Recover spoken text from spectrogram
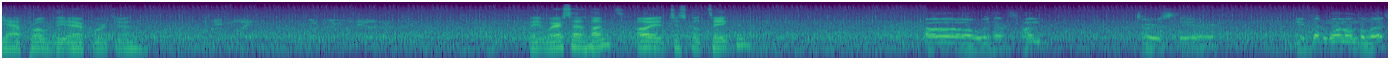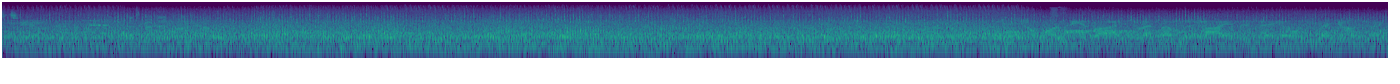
Yeah, probably airport, yeah. Meanwhile, good loot here. Wait, where's that hunt? Oh, it just got taken? Oh, we have hunters there. We've got one on the left. Ultra One, be advised. Threat level is high in this AO. Expect contact.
